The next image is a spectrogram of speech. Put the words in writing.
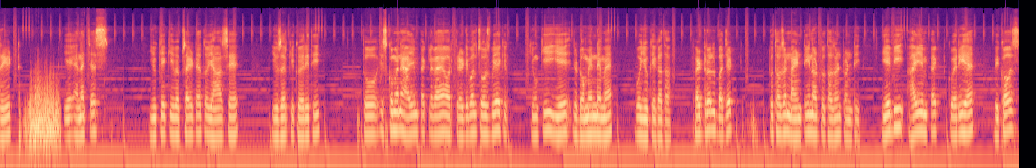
रेट ये एन एच एस यूके की वेबसाइट है तो यहाँ से यूज़र की क्वेरी थी। तो इसको मैंने हाई इम्पैक्ट लगाया और क्रेडिबल सोर्स भी है कि क्योंकि ये जो डोमेन नेम है, वो यूके का था। फेडरल बजट 2019 और 2020 ये भी हाई इम्पैक्ट क्वेरी है बिकॉज़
